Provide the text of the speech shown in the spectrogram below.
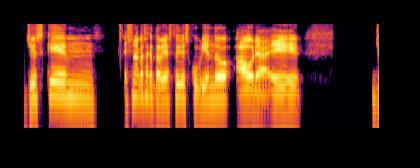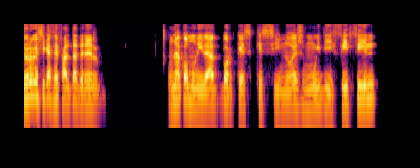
yo es que mm, es una cosa que todavía estoy descubriendo ahora. yo creo que sí que hace falta tener una comunidad porque es que si no es muy difícil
